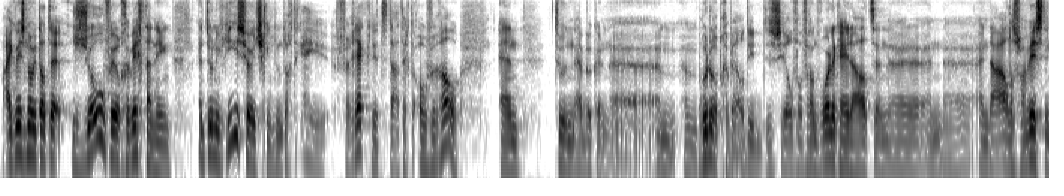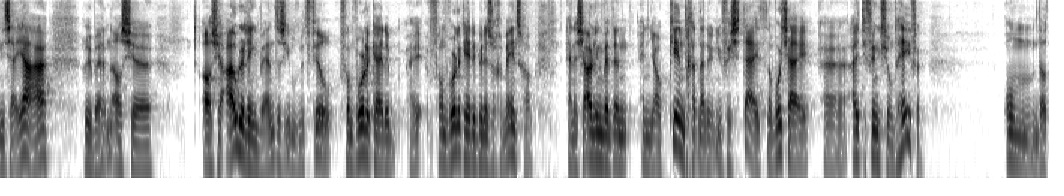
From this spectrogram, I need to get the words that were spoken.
Maar ik wist nooit dat er zoveel gewicht aan hing. En toen ik research ging doen, dacht ik, hé, hey, verrek, dit staat echt overal. En toen heb ik een, uh, een, een, broeder opgebeld die dus heel veel verantwoordelijkheden had en, uh, en, en daar alles van wist. En die zei, ja, Ruben, als je als je ouderling bent, dus iemand met veel verantwoordelijkheden, verantwoordelijkheden binnen zo'n gemeenschap, en als je ouderling bent en, en jouw kind gaat naar de universiteit, dan word jij uh, uit die functie ontheven. Omdat,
